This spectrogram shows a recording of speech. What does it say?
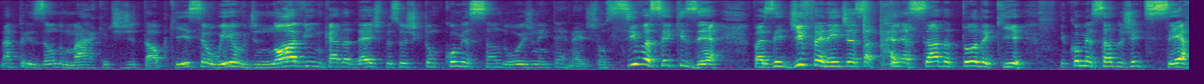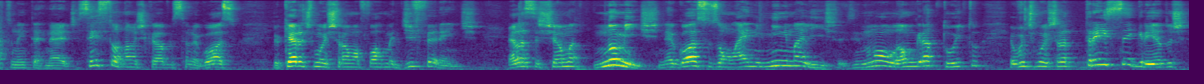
na prisão do marketing digital, porque esse é o erro de 9 em cada 10 pessoas que estão começando hoje na internet. Então, se você quiser fazer diferente dessa palhaçada toda aqui e começar do jeito certo na internet, sem se tornar um escravo do seu negócio, eu quero te mostrar uma forma diferente. Ela se chama Nomis, Negócios Online Minimalistas. E num aulão gratuito eu vou te mostrar três segredos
